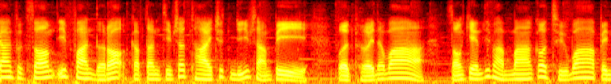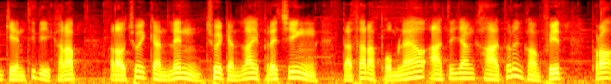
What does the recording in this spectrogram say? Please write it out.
การฝึกซ้อมอิฟานเดอราะกับตันทีมชาติไทยชุดอายุ23 ปี เปิดเผยนะว่า 2 เกมที่ผ่านมาก็ถือว่าเป็นเกมที่ดีครับ เราช่วยกันเล่น ช่วยกันไล่เพรสชิ่ง แต่สำหรับผมแล้วอาจจะยังขาดเรื่องความฟิต เพราะ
